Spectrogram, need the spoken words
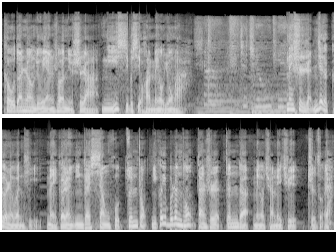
客户端上留言说：“女士啊，你喜不喜欢没有用啊，那是人家的个人问题，每个人应该相互尊重。你可以不认同，但是真的没有权利去指责呀。”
